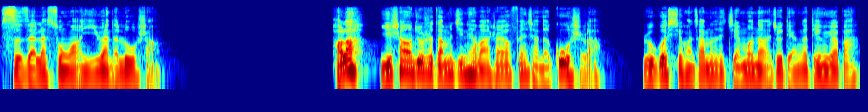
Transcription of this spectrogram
死在了送往医院的路上。好了，以上就是咱们今天晚上要分享的故事了。如果喜欢咱们的节目呢，就点个订阅吧。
